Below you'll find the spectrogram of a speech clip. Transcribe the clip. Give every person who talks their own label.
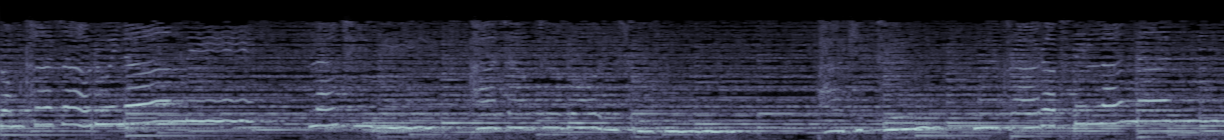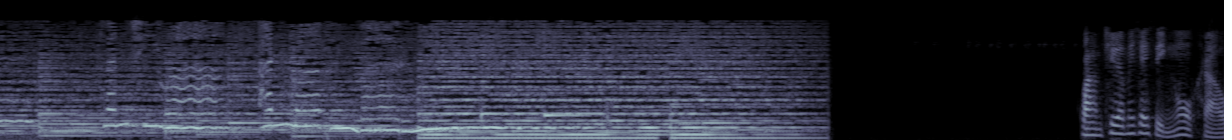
Speaker 1: กรม ความ
Speaker 2: เชื่อไม่ใช่สิ่งโง่เขลา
